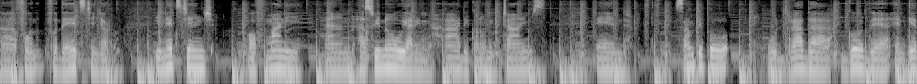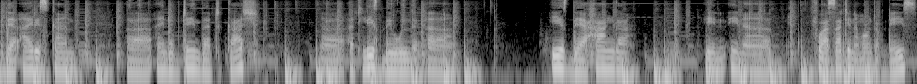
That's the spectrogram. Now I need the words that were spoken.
uh, for for the exchange or in exchange of money. And as we know we are in hard economic times and some people would rather go there and get their iris scanned uh, and obtain that cash. Uh, at least they will uh, ease their hunger in in a, for a certain amount of days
